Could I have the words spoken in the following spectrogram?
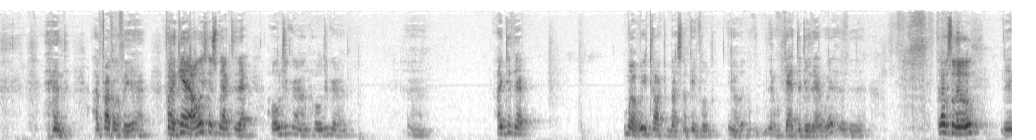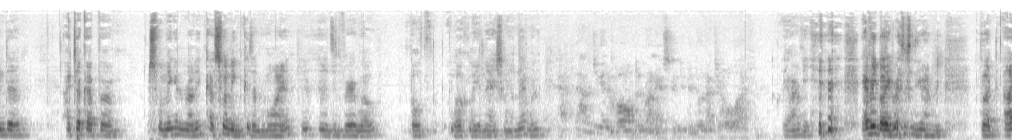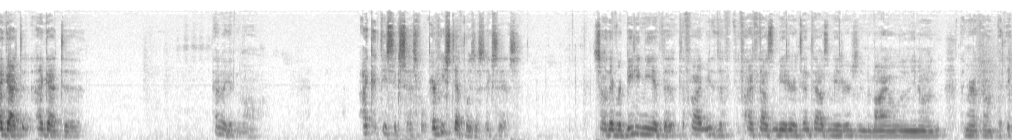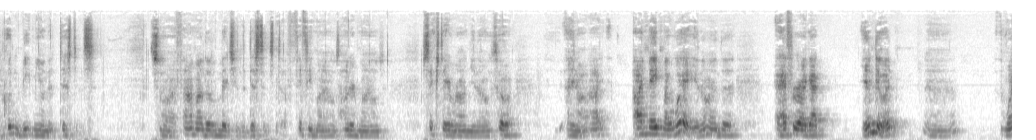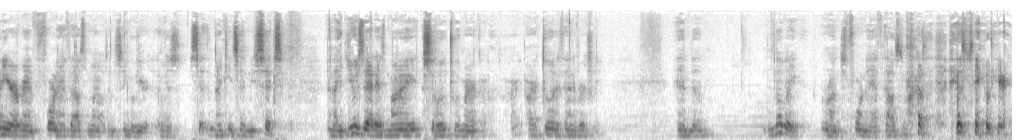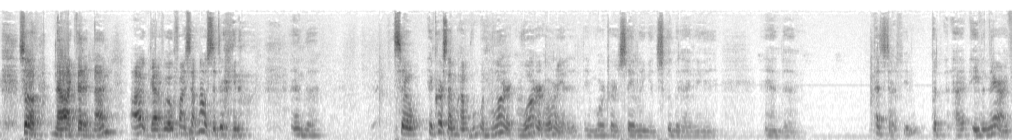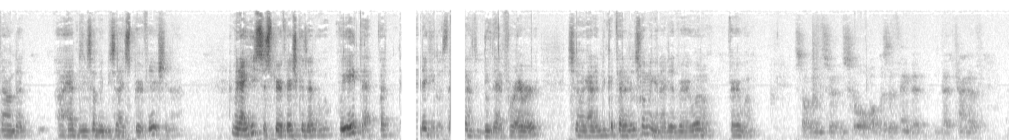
and I probably am. But again, it always goes back to that hold your ground, hold your ground. Uh, I did that well, we talked about some people, you know, that- we've had to do that with. uh, But I was little, and uh, I took up um, swimming and running. I was swimming because I'm Hawaiian, uh, and I did very well, both locally and nationally on that one. How, how did you get involved in running? I you've been doing that your whole life. The army, everybody runs in the army, but I got, to, I got to. How did I get involved? I could be successful. Every step was a success. So they were beating me at the, the five the five thousand meter, ten thousand meters, and the mile, and you know, and the marathon, but they couldn't beat me on the distance. So I found my little niche in the distance stuff: fifty miles, hundred miles, six day run. You know, so you know, I I made my way. You know, and the, after I got into it, uh, one year I ran four and a half thousand miles in a single year. It was 1976, and I used that as my salute to America our, our 200th anniversary. And um, nobody runs four and a half thousand miles in a single year. So now I've got it done, I've got to go find something else to do, you know. And uh, so, of course, I'm, I'm, water, water oriented and more towards sailing and scuba diving and, and uh, that stuff. But I, even there, I found that I had to do something besides spearfish, you know. I mean, I used to spearfish because we ate that, but ridiculous. I have to do that forever. So I got into competitive swimming and I did very well, very well. So when so in school, what was the thing that, that kind of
